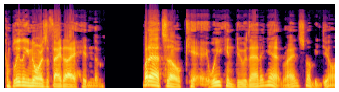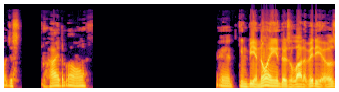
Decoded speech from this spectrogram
Completely ignores the fact that I hidden them. But that's okay. We can do that again, right? It's no big deal. Just hide them all. It can be annoying if there's a lot of videos,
